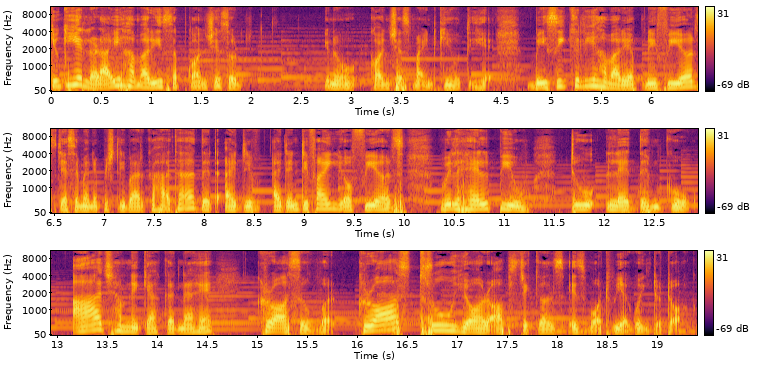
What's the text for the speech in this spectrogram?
क्योंकि ये लड़ाई हमारी सबकॉन्शियस और यू नो कॉन्शियस माइंड की होती है। बेसिकली हमारे अपने फियर्स जैसे मैंने पिछली बार कहा था that identifying your fears will help you to let them go आज हमने क्या करना है? Cross over cross through your obstacles is what we are going to talk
